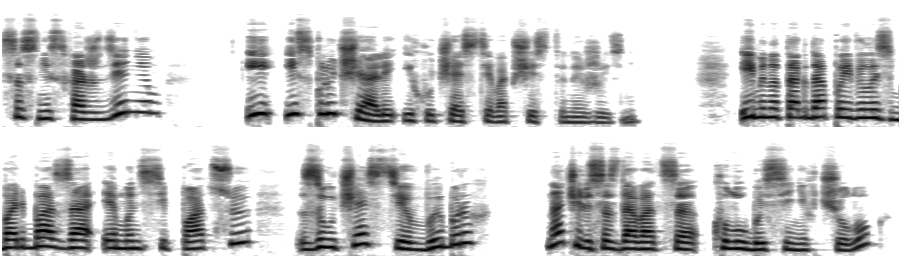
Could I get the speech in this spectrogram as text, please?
со снисхождением и исключали их участие в общественной жизни. Именно тогда появилась борьба за эмансипацию, за участие в выборах, начали создаваться клубы синих чулок,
